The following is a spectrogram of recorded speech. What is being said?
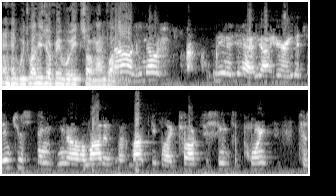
Which one is your favorite song and why? No, you know, yeah, yeah, yeah. I hear you. It's interesting. You know, a lot of a lot of people I talk to seem to point to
